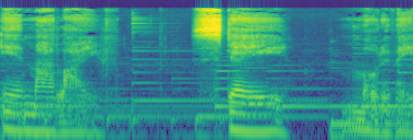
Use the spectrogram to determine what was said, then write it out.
in my life. Stay motivated.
